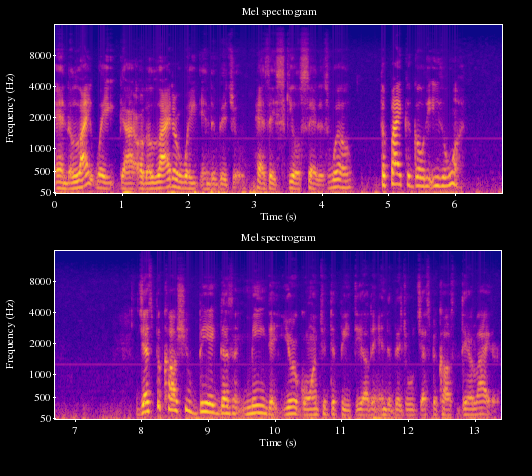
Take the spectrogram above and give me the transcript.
and the lightweight guy or the lighter weight individual has a skill set as well, the fight could go to either one. Just because you big doesn't mean that you're going to defeat the other individual just because they're lighter.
